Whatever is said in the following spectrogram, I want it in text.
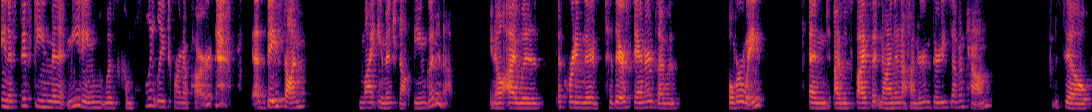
in a 15 minute meeting was completely torn apart based on my image not being good enough you know, I was, according their, to their standards, I was overweight and I was five foot nine and 137 pounds. So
